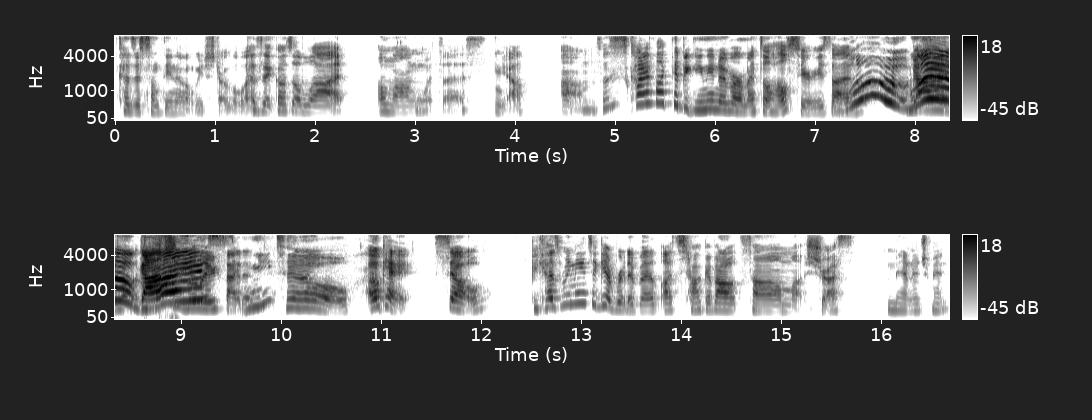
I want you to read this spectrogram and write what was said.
Because it's something that we struggle with. because it goes a lot along with this. yeah. Um, So this is kind of like the beginning of our mental health series then. Woo, Woo, I'm guys! really excited. Me too. Okay, so because we need to get rid of it, let's talk about some stress management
